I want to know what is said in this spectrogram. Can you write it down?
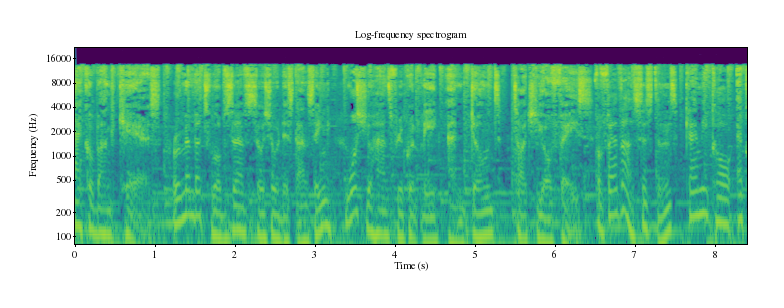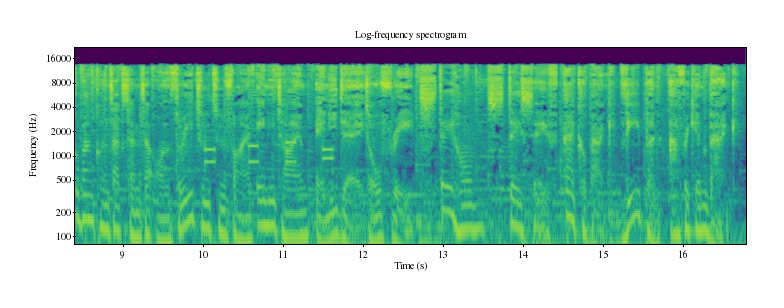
EcoBank cares. Remember to observe social distancing, wash your hands frequently, and don't touch your face. For further assistance, kindly call EcoBank Contact Center on 3225 anytime, any day. Toll free. Stay home, stay safe. EcoBank, the Pan African Bank.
